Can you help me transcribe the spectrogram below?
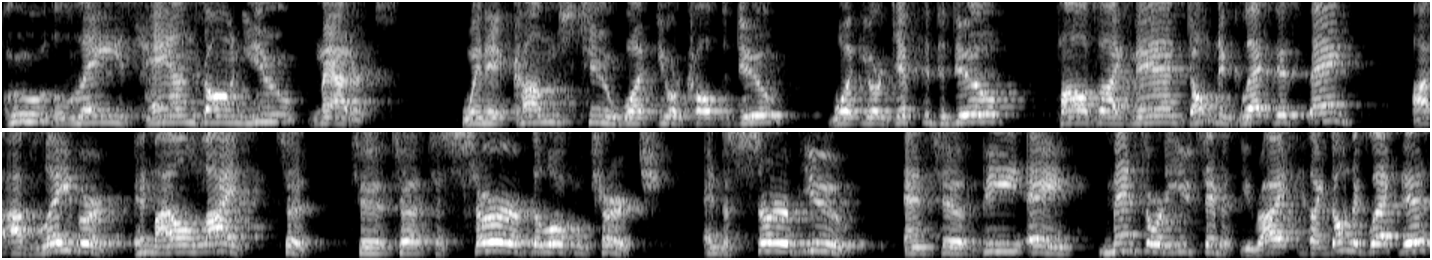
Who lays hands on you matters. When it comes to what you're called to do, what you're gifted to do, Paul's like, man, don't neglect this thing. I, have labored in my own life to, to, to, to serve the local church and to serve you and to be a mentor to you, Timothy, right? He's like, don't neglect this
